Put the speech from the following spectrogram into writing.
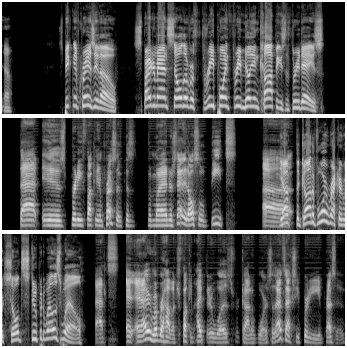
Yeah. Speaking of crazy though, Spider-Man sold over 3.3 million copies in 3 days. That is pretty fucking impressive because from what I understand, it also beats. Uh, yep, the God of War record which sold stupid well as well. That's and, and I remember how much fucking hype there was for God of War, so that's actually pretty impressive.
